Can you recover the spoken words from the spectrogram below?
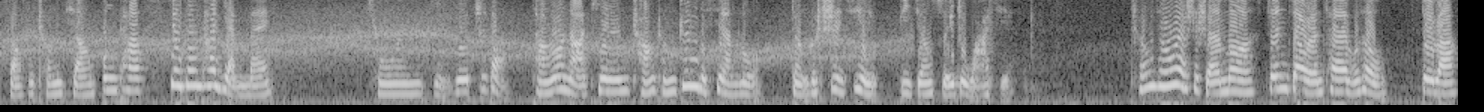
仿佛城墙崩塌要将他掩埋。琼恩隐约知道，倘若哪天长城真的陷落，整个世界必将随之瓦解。城墙外是什么？真叫人猜不透，对吧？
